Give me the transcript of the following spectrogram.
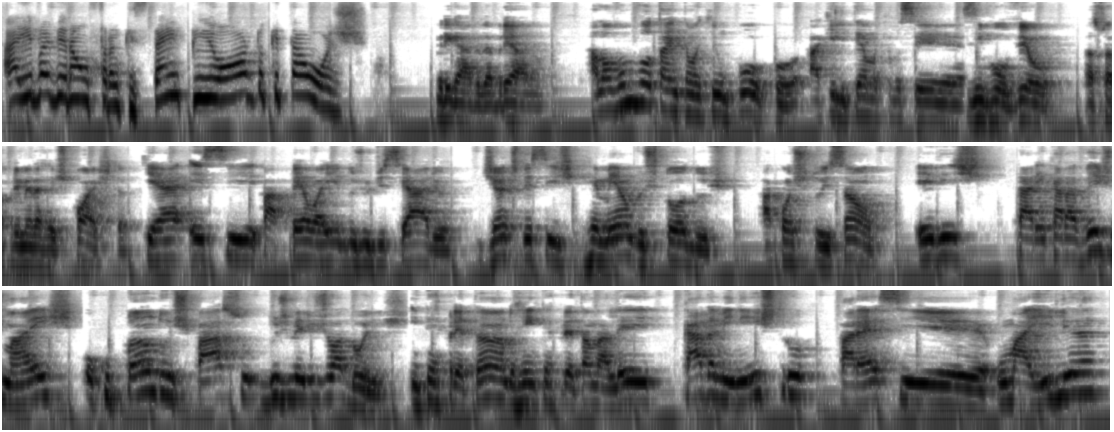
Aí vai virar um Frankenstein pior do que está hoje. Obrigado, Gabriela. Alô, vamos voltar então aqui um pouco àquele tema que você desenvolveu na sua primeira resposta, que é esse papel aí do judiciário diante desses remendos todos à Constituição, eles estarem cada vez mais ocupando o espaço dos legisladores, interpretando, reinterpretando a lei. Cada ministro parece uma ilha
